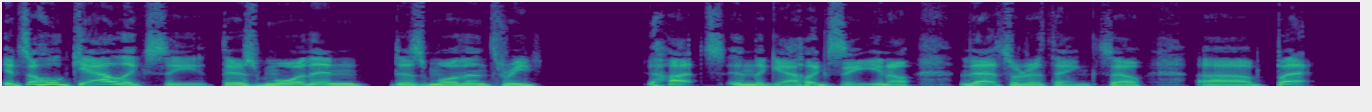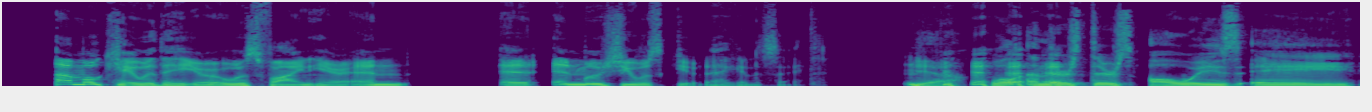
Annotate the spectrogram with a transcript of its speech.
it's a whole galaxy. There's more than there's more than three Hutts in the galaxy you know that sort of thing. So uh but i'm okay with it here. It was fine here. And and, and Muchi was cute i gotta say. Yeah. Well, and there's there's always a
